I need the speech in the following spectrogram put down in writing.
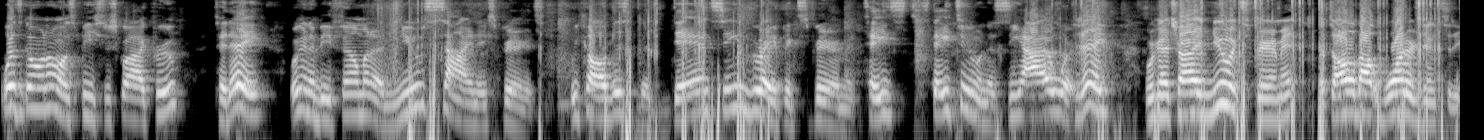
What's going on, Speedster Squad crew? Today, we're going to be filming a new sign experience. We call this the Dancing Grape Experiment. Taste, stay tuned to see how it works. Today, we're going to try a new experiment that's all about water density.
